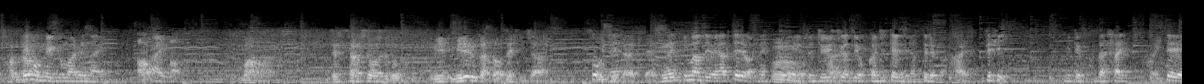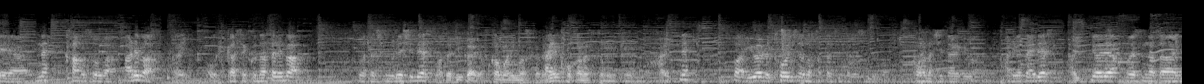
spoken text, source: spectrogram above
さでも恵まれないあ、愛。あまあ絶賛してますけど見見れる方はぜひじゃあそうね見ていただきたいですね。今でやってればね、うん。えーと11月4日時点でやってれば、はい。ぜひ見てください、はい。で、ね、感想があれば、はい。お聞かせくだされば私も嬉しいです、また理解が深まりますからね、はい。他の人の意見も。はい。ね。まあ、いわゆる当事者の形としてもお話しいただければありがたいです、はい。ではではおやすみなさい。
